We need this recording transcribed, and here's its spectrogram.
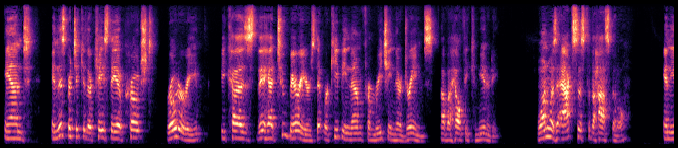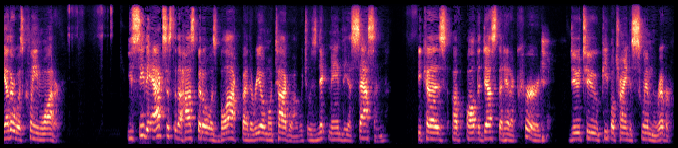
And in this particular case, they approached Rotary because they had two barriers that were keeping them from reaching their dreams of a healthy community. One was access to the hospital, and the other was clean water. You see, the access to the hospital was blocked by the Rio Motagua, which was nicknamed the assassin because of all the deaths that had occurred due to people trying to swim the river.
